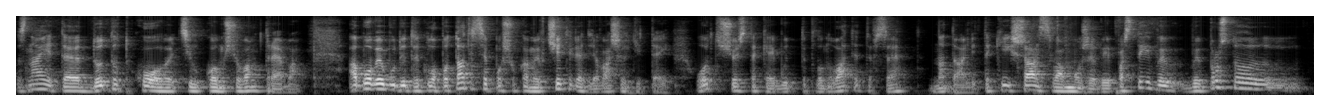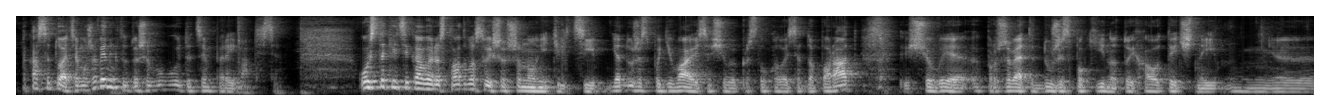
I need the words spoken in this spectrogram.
знаєте, додаткове цілком, що вам треба. Або ви будете клопотатися пошуками вчителя для ваших дітей. От щось таке, будете планувати те все надалі. Такий шанс вам може випасти. Ви, ви просто така ситуація може виникнути, що ви будете цим перейматися. Ось такий цікавий розклад вас вийшов, шановні тільці. Я дуже сподіваюся, що ви прислухалися до порад, що ви проживете дуже спокійно той хаотичний е,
